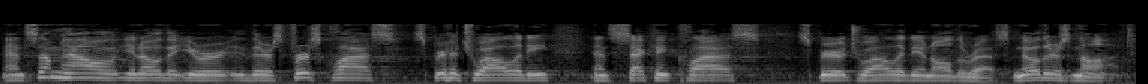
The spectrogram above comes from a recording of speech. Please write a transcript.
And somehow, you know, that you're, there's first class spirituality and second class spirituality and all the rest. No, there's not.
